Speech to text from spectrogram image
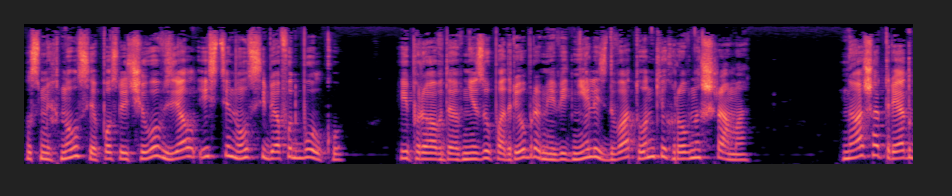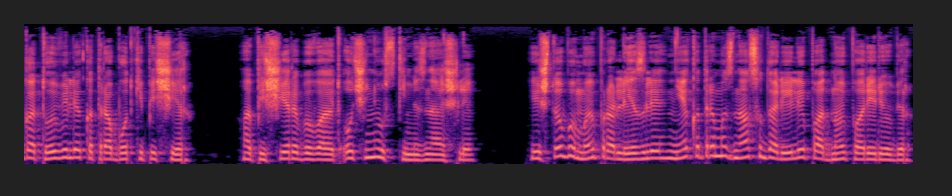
усмехнулся, после чего взял и стянул с себя футболку. И правда, внизу под ребрами виднелись два тонких ровных шрама. Наш отряд готовили к отработке пещер. А пещеры бывают очень узкими, знаешь ли. И чтобы мы пролезли, некоторым из нас удалили по одной паре ребер.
